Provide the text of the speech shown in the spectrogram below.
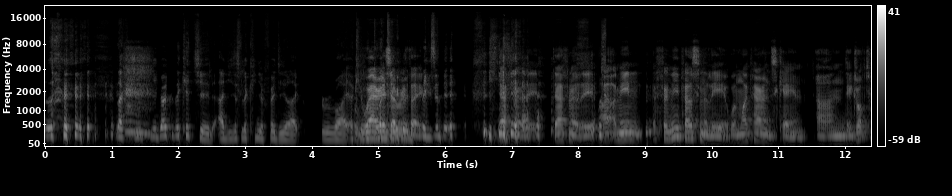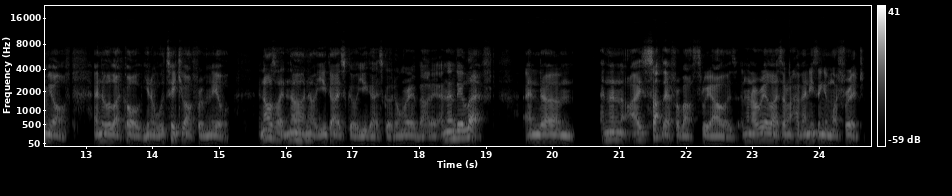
like you, you go to the kitchen and you just look in your fridge and you're like, right, okay, Where is everything? things in here? yeah. Definitely, definitely. I, I mean, for me personally, when my parents came, um, they dropped me off and they were like, "Oh, you know, we'll take you out for a meal." And I was like, "No, hmm no, you guys go, you guys go. Don't worry about it." And then they left, and um, and then I sat there for about three hours, and then I realized I don't have anything in my fridge,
